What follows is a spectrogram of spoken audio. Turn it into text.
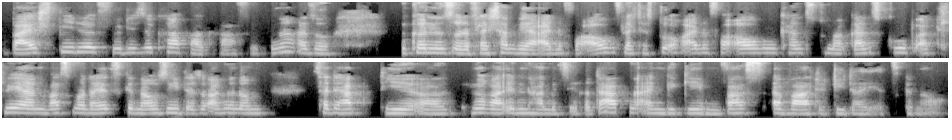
Beispiele für diese Körpergrafik. Ne? Also wir können uns, oder vielleicht haben wir ja eine vor Augen, vielleicht hast du auch eine vor Augen. Kannst du mal ganz grob erklären, was man da jetzt genau sieht? Also angenommen, die äh, HörerInnen haben jetzt ihre Daten eingegeben. Was erwartet die da jetzt genau?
